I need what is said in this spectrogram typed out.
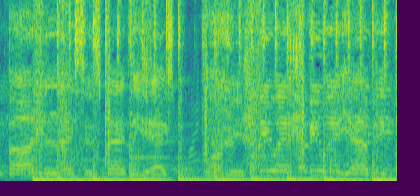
big body, Lexus, Bentley, X, want me. Heavyweight, heavyweight, yeah, big body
